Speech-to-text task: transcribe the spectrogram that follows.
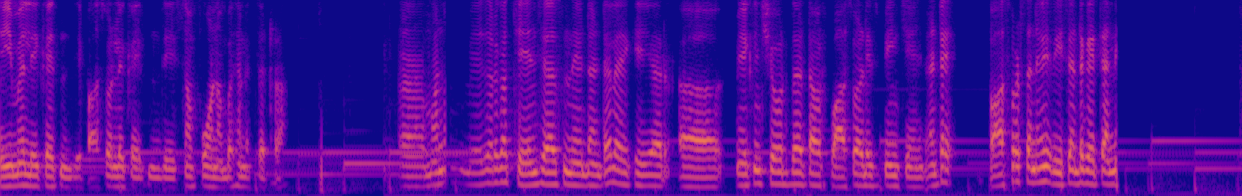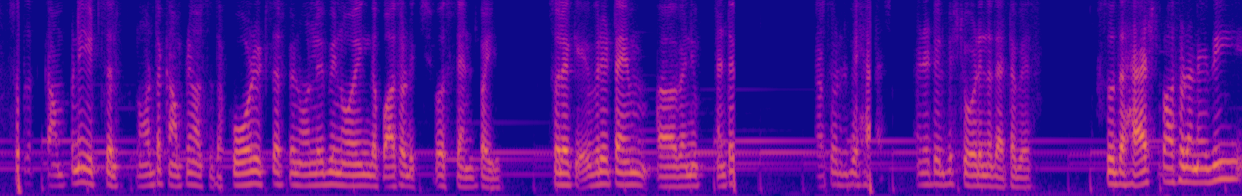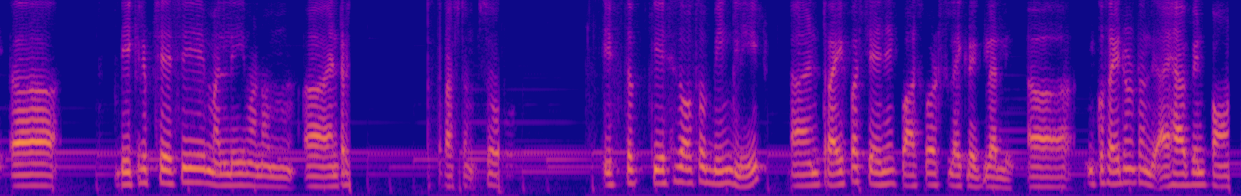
ఈమెయిల్ లీక్ అవుతుంది పాస్వర్డ్ లీక్ అవుతుంది some phone numbers and etcetera మనం మేజర్గా చేంజ్ చేయాల్సింది ఏంటంటే like you're making sure that our password is being change అంటే పాస్వర్డ్స్ అనేవి రీసెంట్గా అయితే అన్ని so the company itself not the company also the code itself it only be knowing the password which was sent by you. So like every time uh, when you enter password will be hashed and it will be stored in the database. So the hash password అనేది uh, decrypt చేసి మళ్ళీ మనం uh, enter కష్టం. So if the case is also being leak and try for changing passwords like regularly ఇంకో site ఉంటుంది. I have been found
